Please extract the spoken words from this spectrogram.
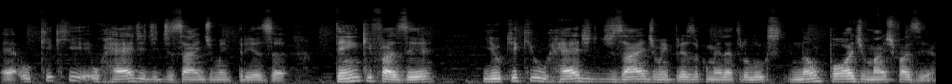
é, o que, que o head de design de uma empresa tem que fazer e o que, que o head de design de uma empresa como a Electrolux não pode mais fazer?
